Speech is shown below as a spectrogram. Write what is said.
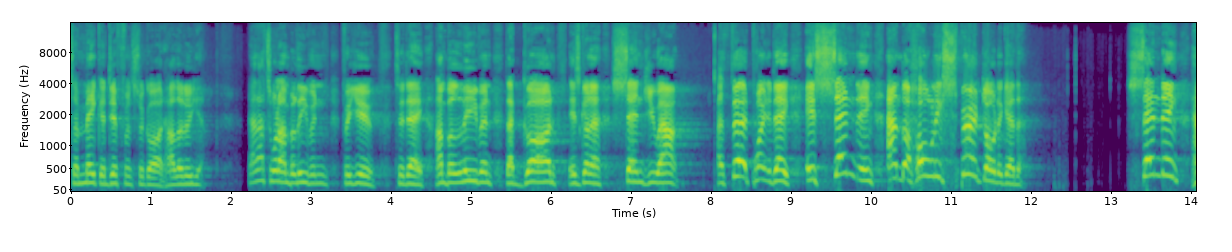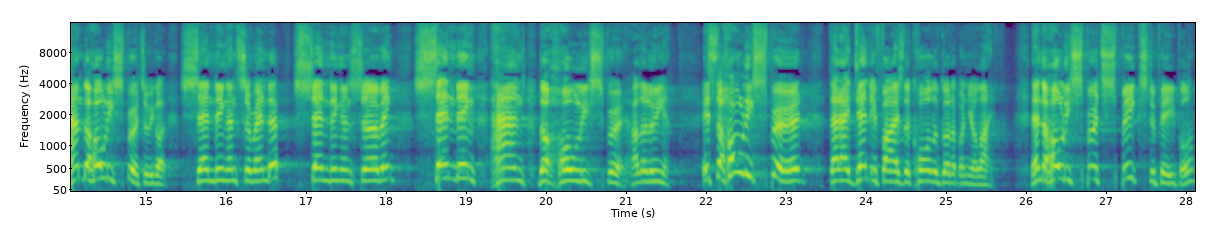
to make a difference for God. Hallelujah. Now, that's what I'm believing for you today. I'm believing that God is going to send you out. A third point today is sending and the Holy Spirit go together. Sending and the Holy Spirit. So we got sending and surrender, sending and serving, sending and the Holy Spirit. Hallelujah. It's the Holy Spirit that identifies the call of God upon your life. Then the Holy Spirit speaks to people,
